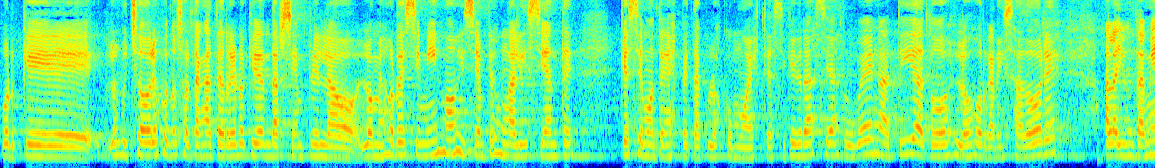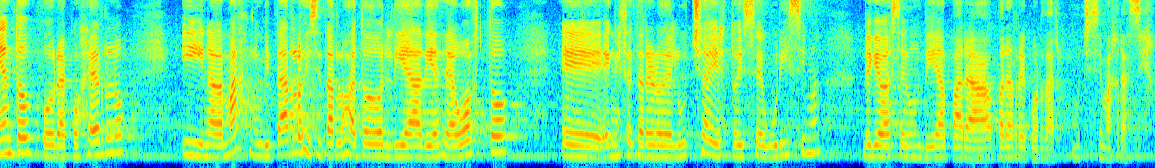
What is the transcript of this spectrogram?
porque los luchadores cuando saltan a terreno quieren dar siempre lo, mejor de sí mismos y siempre es un aliciente que se monten espectáculos como este. Así que gracias Rubén, a ti, a todos los organizadores, al ayuntamiento por acogerlo y nada más, invitarlos y citarlos a todo el día 10 de agosto eh, en este terreno de lucha y estoy segurísima de que va a ser un día para, para recordar. Muchísimas gracias.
